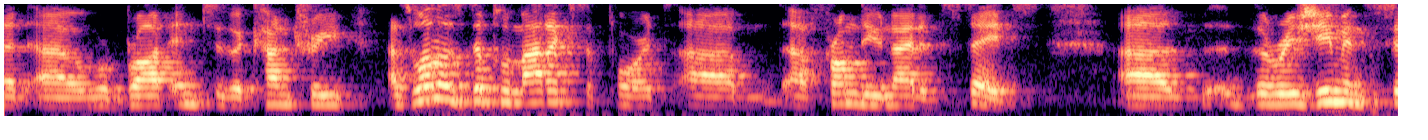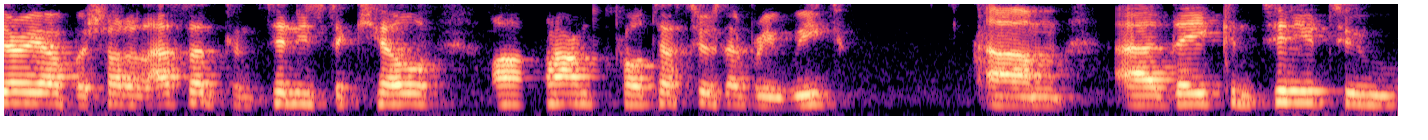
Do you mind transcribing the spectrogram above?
that uh, were brought into the country, as well as diplomatic support um, uh, from the United States. Uh, the, the, regime in Syria of Bashar al Assad continues to kill unarmed protesters every week. Um, uh, they continue to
